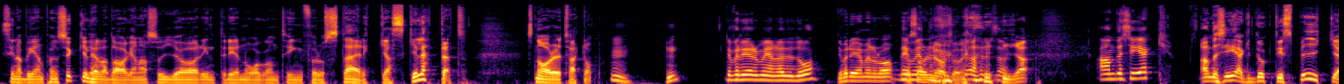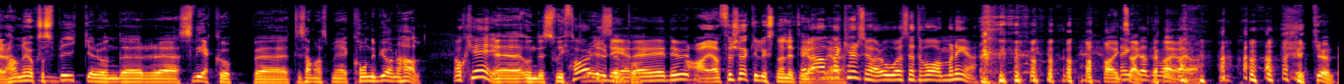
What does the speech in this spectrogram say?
sina ben på en cykel hela dagarna så gör inte det någonting för att stärka skelettet. Snarare tvärtom. Mm. Mm. Det var det du menade då? Det var det jag menade då. Det jag sa det nu också. Ja. Anders Ek. Anders Ek, duktig speaker. Han är också Mm. speaker under eh, Svekup eh, tillsammans med Conny Björnehall Okej. eh, under Swift Hör du det eller? Är du... Ja, jag försöker lyssna lite eller grann. alla Jag- kanske hör oavsett var man är. ja, exakt. att det var- ja, ja, ja. Kul.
